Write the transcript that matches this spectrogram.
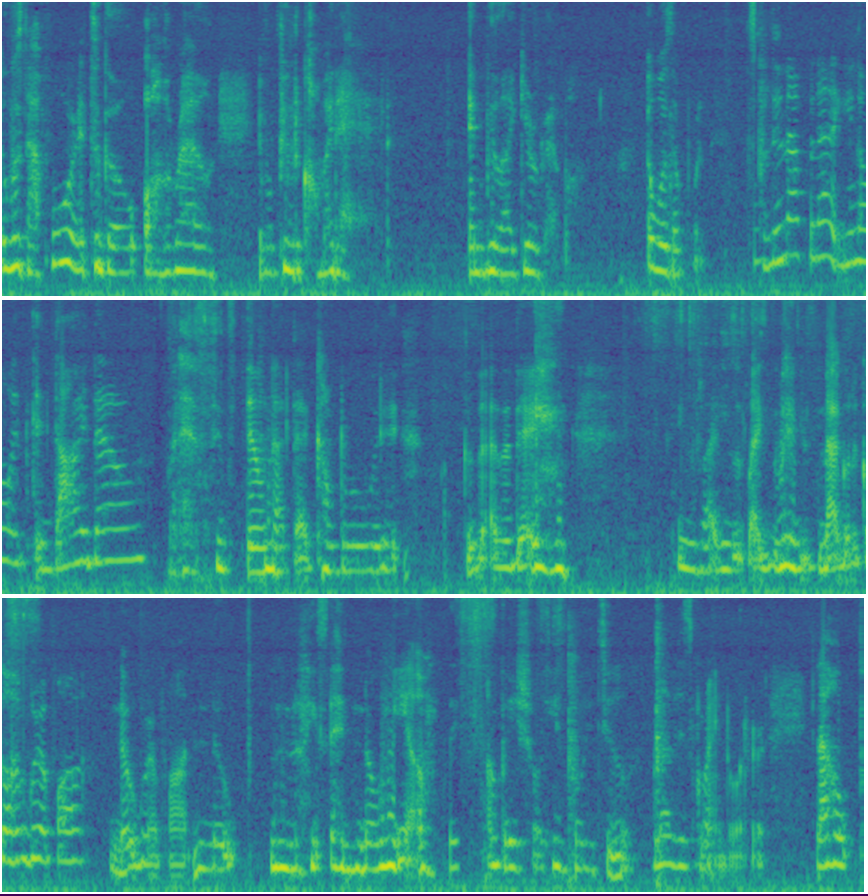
It was not for it to go all around and for people to call my dad and be like, "Your grandpa." It wasn't for that. So then after that, you know, it, it died down. But it's still not that comfortable with it. Cause the other day, he was like, he was like, the baby's not gonna call him grandpa. No grandpa, nope. He said no meow. I'm pretty sure he's going to love his granddaughter. And I hope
